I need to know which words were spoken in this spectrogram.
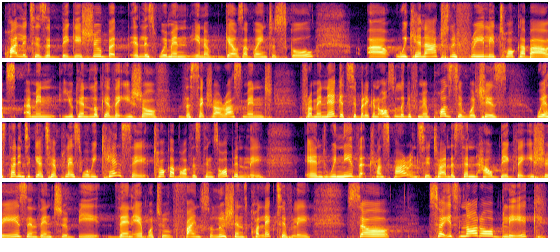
Quality is a big issue, but at least women, you know, girls are going to school. Uh, we can actually freely talk about. I mean, you can look at the issue of the sexual harassment from a negative, but you can also look at it from a positive, which is we are starting to get to a place where we can say, talk about these things openly. And we need that transparency to understand how big the issue is and then to be then able to find solutions collectively. So, so it's not all bleak.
